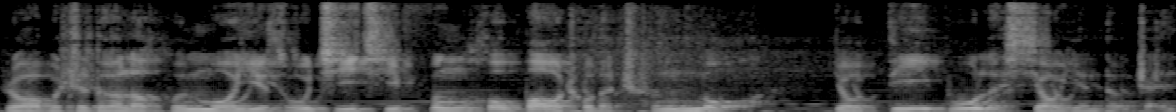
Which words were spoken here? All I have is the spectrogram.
若不是得了魂魔一族极其丰厚报酬的承诺，又低估了萧炎等人，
